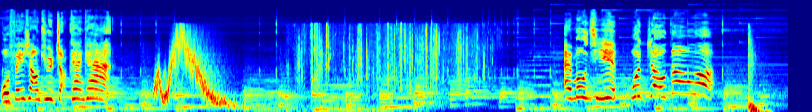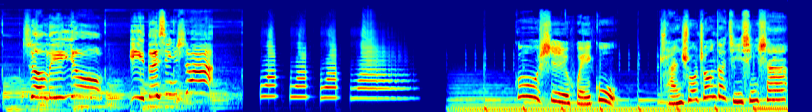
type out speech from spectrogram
我飞上去找看看。爱梦琪，我找到了，这里有一堆星沙。故事回顾：传说中的吉星沙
